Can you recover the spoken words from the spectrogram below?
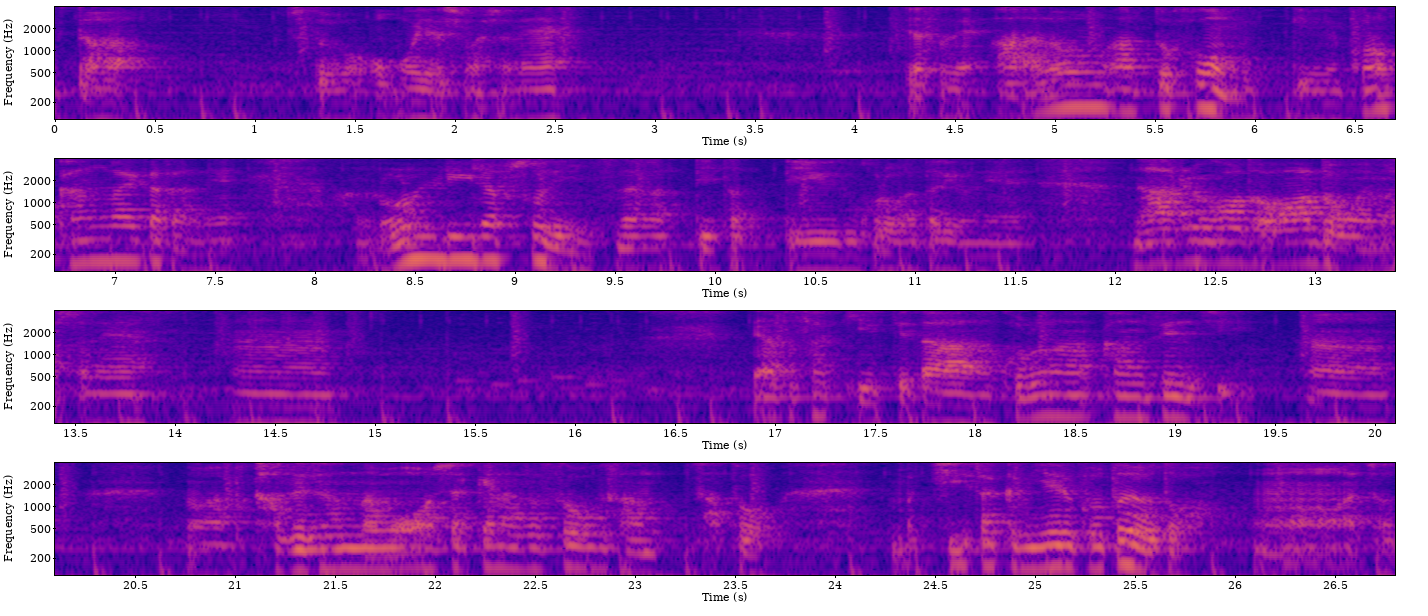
歌、ちょっと思い出しましたね。であとね「アロン・アット・ホーム」っていうねこの考え方がねロンリー・ラプソディにつながっていたっていうところあたりがねなるほどと思いましたねうんであとさっき言ってたコロナ感染時うん風さんの申し訳なさそうさんさと小さく見えることよと。うんちょっ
